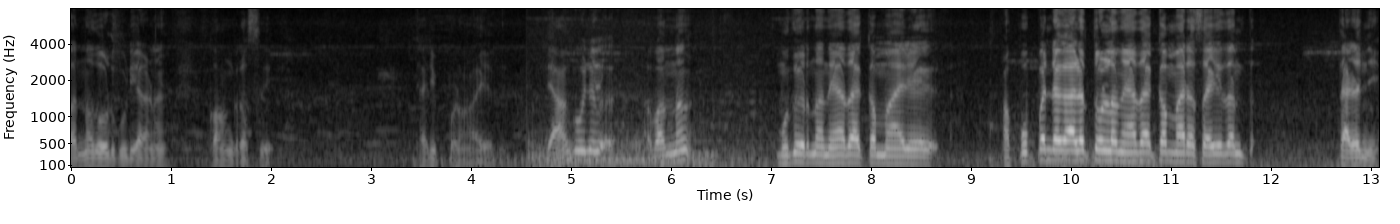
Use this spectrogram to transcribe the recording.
വന്നതോടുകൂടിയാണ് കോൺഗ്രസ് തരിപ്പണമായത്. രാഹുൽ വന്ന് മുതിർന്ന നേതാക്കന്മാർ അപ്പൂപ്പന്റെ കാലത്തുള്ള നേതാക്കന്മാരെ സഹിതം തഴഞ്ഞ്.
